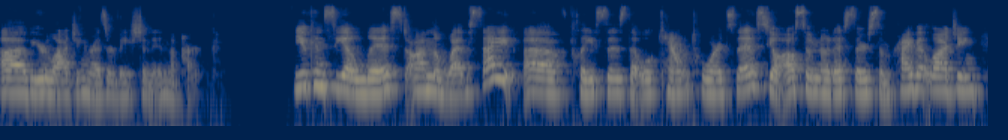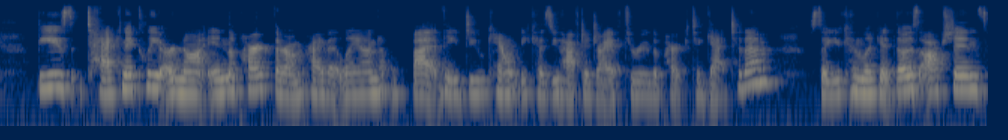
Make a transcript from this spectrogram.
of your lodging reservation in the park. You can see a list on the website of places that will count towards this. You'll also notice there's some private lodging. These technically are not in the park, they're on private land, but they do count because you have to drive through the park to get to them. So you can look at those options.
